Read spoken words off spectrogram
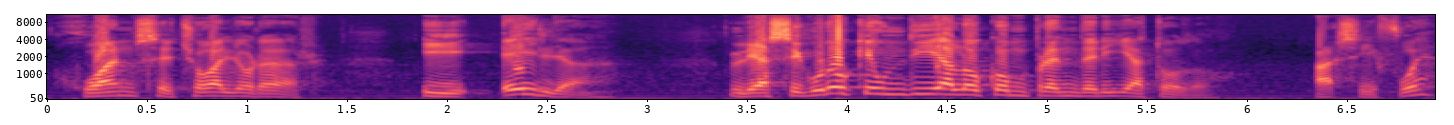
Juan se echó a llorar, y ella le aseguró que un día lo comprendería todo. Así fue.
